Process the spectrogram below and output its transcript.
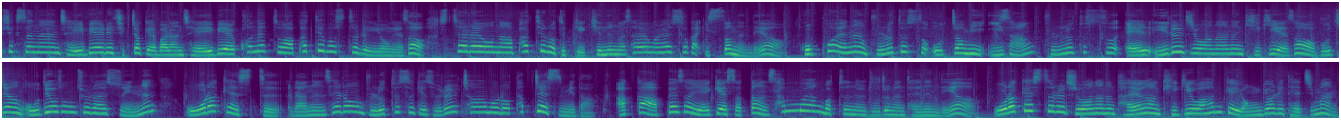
플립6는 JBL이 직접 개발한 JBL 커넥터와 파티 부스트를 이용해서 스테레오나 파티로 듣기 기능을 사용을 할 수가 있었는데요. 고포에는 블루투스 5.2 이상, 블루투스 L2를 지원하는 기기에서 무제한 오디오 송출할 수 있는 오라캐스트라는 새로운 블루투스 기술을 처음으로 탑재했습니다. 아까 앞에서 얘기했었던 삽 모양 버튼을 누르면 되는데요. 오라캐스트를 지원하는 다양한 기기와 함께 연결이 되지만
